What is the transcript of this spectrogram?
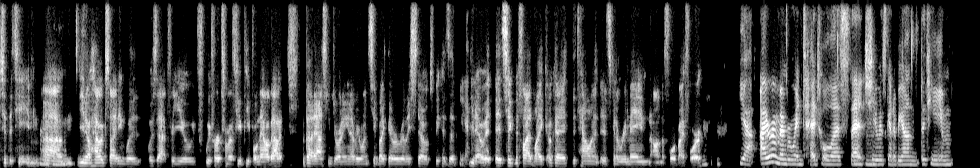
to the team. Mm-hmm. Um, you know, how exciting was was that for you? We've, we've heard from a few people now about about Aspen joining, and everyone seemed like they were really stoked because it, yeah. you know, it, it signified like, okay, the talent is going to remain on the four by 4 mm-hmm. Yeah, I remember when Ted told us that mm-hmm. she was going to be on the team.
